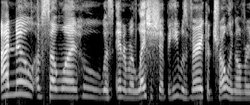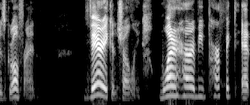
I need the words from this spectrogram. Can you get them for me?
I knew of someone who was in a relationship and he was very controlling over his girlfriend. Very controlling, wanted her to be perfect at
